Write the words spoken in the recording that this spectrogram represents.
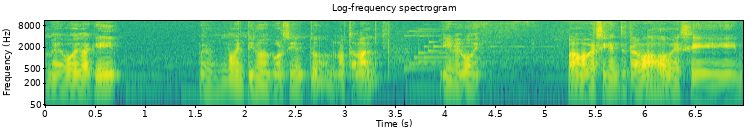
Me voy de aquí. Un 99%, no está mal. Y me voy. Vamos a ver el siguiente trabajo, a ver si,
